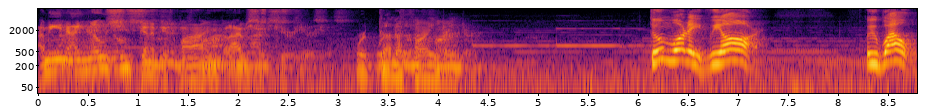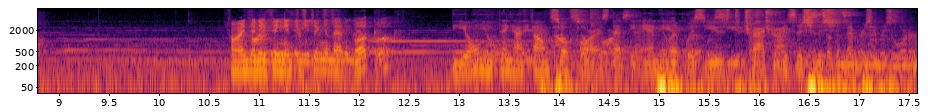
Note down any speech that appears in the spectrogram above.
I mean, I know she's gonna be fine, but I was just curious. We're gonna find her. Don't worry, we are. We will. Find anything interesting in that book? The only thing I found so far is that the amulet was used to track the positions of the members of the Order.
